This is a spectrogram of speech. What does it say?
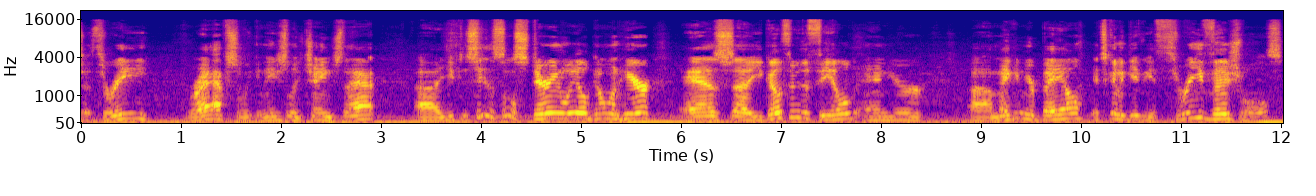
to three wraps, we can easily change that. Uh, you can see this little steering wheel going here as uh, you go through the field and you're uh, making your bale. It's going to give you three visuals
